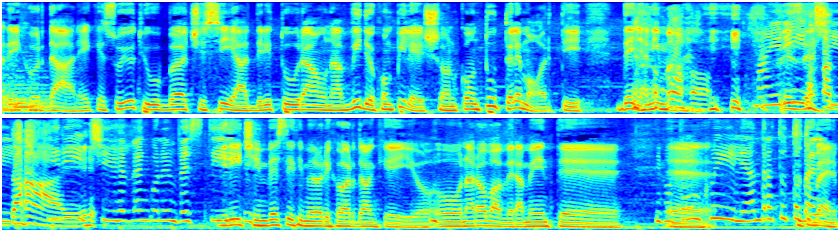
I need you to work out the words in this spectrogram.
Sembra di ricordare che su YouTube ci sia addirittura una video compilation con tutte le morti degli animali. Ma i presenti. ricci, Ma i ricci che vengono investiti. I ricci investiti me lo ricordo anche io. Ho una roba veramente. Tipo, eh, tranquilli, andrà tutto, tutto bene. bene.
